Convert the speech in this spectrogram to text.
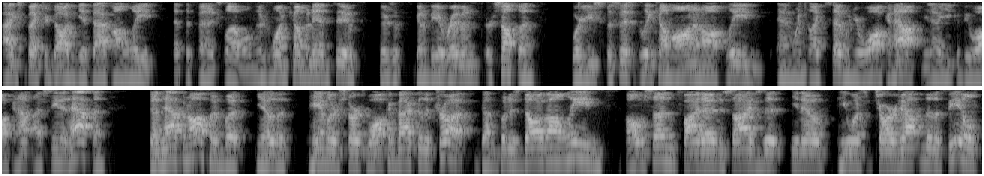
I expect your dog to get back on lead at the finish level. And there's one coming in too. There's going to be a ribbon or something where you specifically come on and off lead. And when, like I said, when you're walking out, you know, you could be walking out. I've seen it happen. Doesn't happen often, but you know, the handler starts walking back to the truck, doesn't put his dog on lead, and all of a sudden Fido decides that, you know, he wants to charge out into the field.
